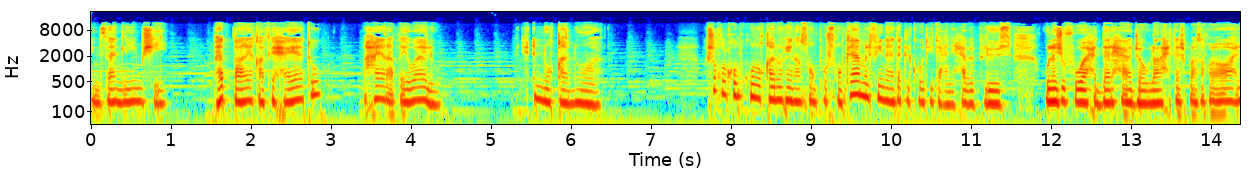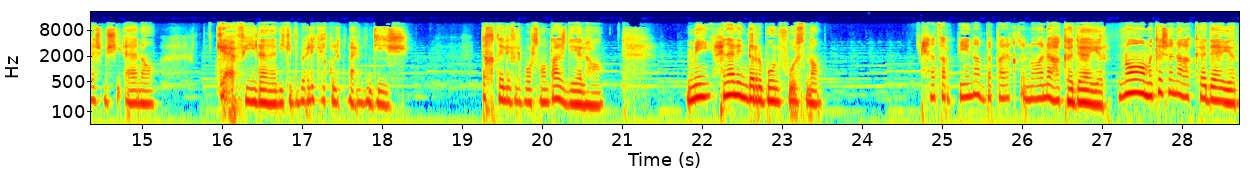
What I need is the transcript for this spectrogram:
إنسان اللي يمشي بهالطريقة في حياته ما حيرعطي والو. لأنه قنوع واش نقول لكم كونوا قانوعين 100% كامل فينا هذاك الكوتي تاعني حابب بلوس ولا نشوفوا واحد دار حاجة ولا راح كاش بلاصة نقول آه علاش ماشي أنا؟ كاع فينا هذه كذب عليك اللي يقول لك ما عنديش. تختلف ال pourcentage ديالها. mais حنا اللي ندربوا نفوسنا. إحنا تربينا بطريقة إنه أنا هكا داير. no ما كاش أنا هكا داير.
